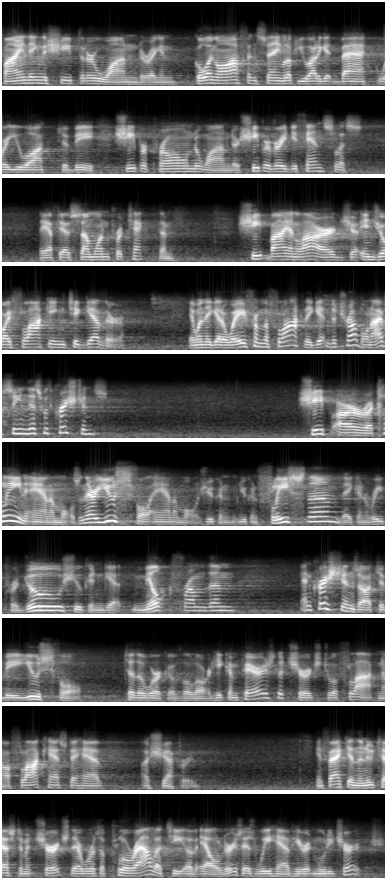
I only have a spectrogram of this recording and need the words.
finding the sheep that are wandering and going off and saying, Look, you ought to get back where you ought to be. Sheep are prone to wander, sheep are very defenseless. They have to have someone protect them. Sheep, by and large, uh, enjoy flocking together. And when they get away from the flock, they get into trouble. And I've seen this with Christians. Sheep are uh, clean animals, and they're useful animals. You can, you can fleece them, they can reproduce, you can get milk from them. And Christians ought to be useful to the work of the Lord. He compares the church to a flock. Now, a flock has to have a shepherd. In fact, in the New Testament church, there was a plurality of elders, as we have here at Moody Church.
